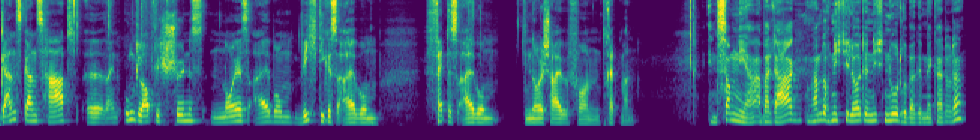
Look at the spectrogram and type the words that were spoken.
ganz, ganz hart. Äh, ein unglaublich schönes neues Album, wichtiges Album, fettes Album, die neue Scheibe von Trettmann. Insomnia, aber da haben doch nicht die Leute nicht nur drüber gemeckert, oder?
